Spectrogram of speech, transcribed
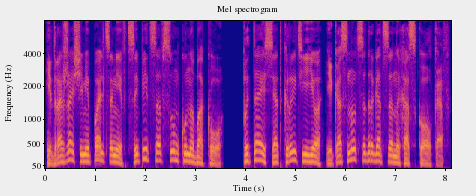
и дрожащими пальцами вцепиться в сумку на боку, пытаясь открыть ее и коснуться драгоценных осколков.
